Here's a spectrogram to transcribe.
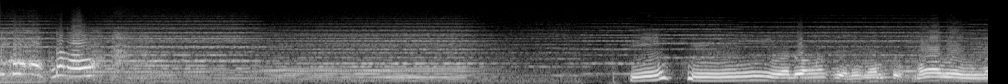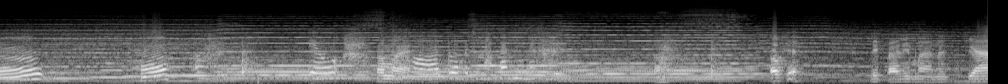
งนาดวงโกหกดาว หืมหืมดวงมันเกิดในความสุขมากเลยนะฮะเดี๋ยวทำไมขอตัวไปธุระแป๊บนึงนะคะ อะโอเค รีบไปรีบมานะจ๊ะ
